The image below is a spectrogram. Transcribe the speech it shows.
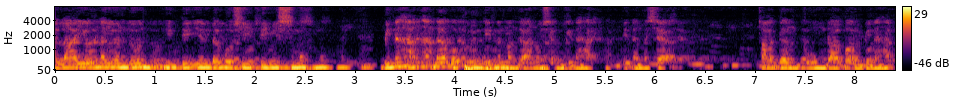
Lalayo na yun doon, hindi yung Davao City mismo. Binaha nga Davao pero hindi naman gaano siyang binaha. Hindi naman siya talagang buong Davao ang binaha.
